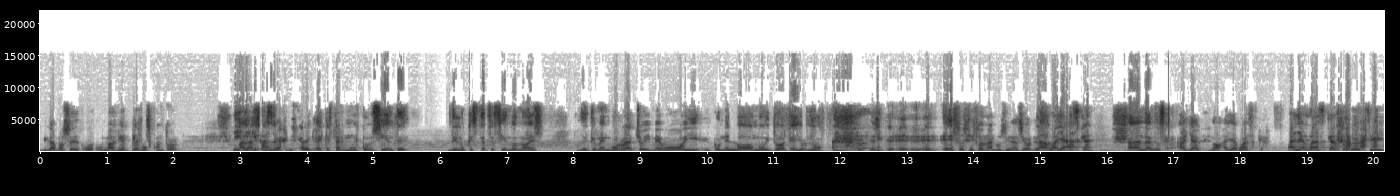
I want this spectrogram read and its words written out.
digamos, eh, o, o más bien pierdes control. ¿Y, y para qué hacer un pasa? viaje astral hay, hay que estar muy consciente de lo que estás haciendo. No es de que me emborracho y me voy con el hongo y todo aquello. No. eso sí son alucinaciones. La guayasca. Ándale, o sea, no, ayahuasca. Ayahuasca, perdón, sí.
